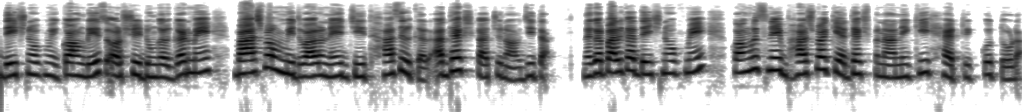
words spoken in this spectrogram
देशनोक में कांग्रेस और श्री डूंगरगढ़ में भाजपा उम्मीदवारों ने जीत हासिल कर अध्यक्ष का चुनाव जीता। नगर पालिका देशनोक में कांग्रेस ने भाजपा के अध्यक्ष बनाने की हैट्रिक को तोड़ा।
